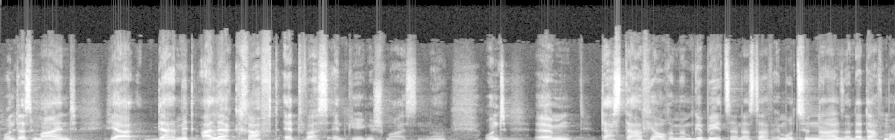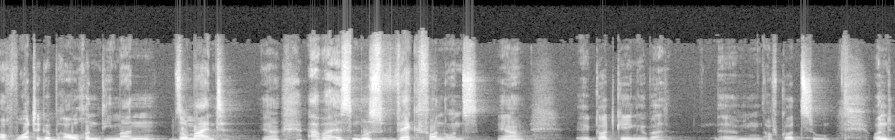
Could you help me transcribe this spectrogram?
Und das meint, ja, da mit aller Kraft etwas entgegenschmeißen. Ne? Und ähm, das darf ja auch immer im Gebet sein, das darf emotional sein. Da darf man auch Worte gebrauchen, die man so meint. Ja? Aber es muss weg von uns. Ja? Gott gegenüber, ähm, auf Gott zu. Und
